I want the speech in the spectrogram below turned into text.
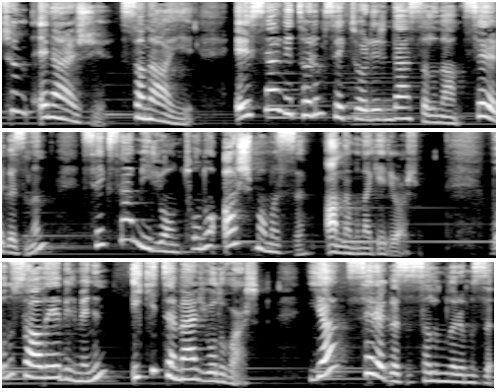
tüm enerji, sanayi, evsel ve tarım sektörlerinden salınan sera gazının 80 milyon tonu aşmaması anlamına geliyor. Bunu sağlayabilmenin iki temel yolu var. Ya sera gazı salımlarımızı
